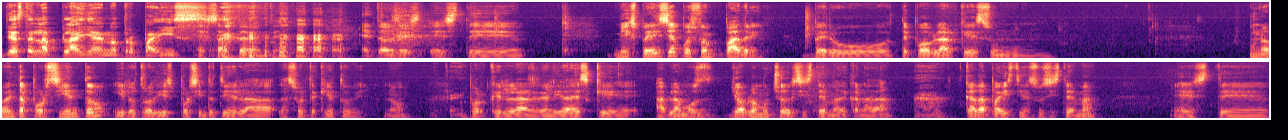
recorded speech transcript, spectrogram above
Ya está en la playa en otro país. Exactamente. Entonces, este, mi experiencia pues fue padre, pero te puedo hablar que es un un 90% y el otro 10% tiene la, la suerte que yo tuve, ¿no? Porque la realidad es que hablamos, yo hablo mucho del sistema de Canadá. Cada país tiene su sistema. Este,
